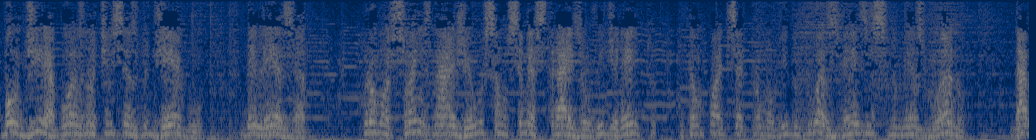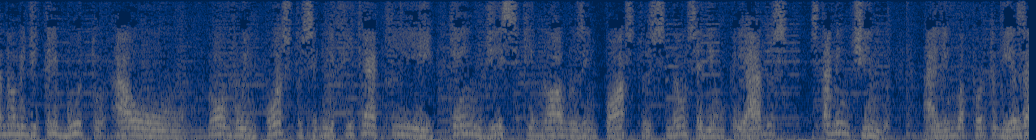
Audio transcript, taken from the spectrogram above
Bom dia, boas notícias do Diego. Beleza. Promoções na AGU são semestrais, ouvi direito? Então pode ser promovido duas vezes no mesmo ano. Dar nome de tributo ao novo imposto significa que quem disse que novos impostos não seriam criados está mentindo. A língua portuguesa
